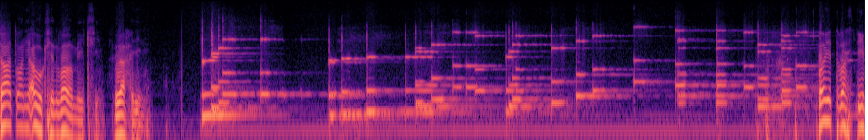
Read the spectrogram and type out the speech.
Saatuani aluksen valmiiksi, lähdin. Valitettavasti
